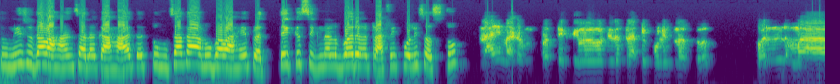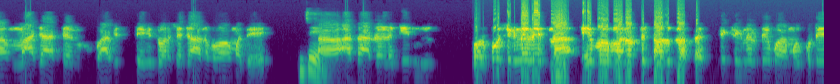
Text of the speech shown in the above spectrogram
तुम्ही सुद्धा वाहन चालक आहात तर तुमचा काय अनुभव आहे? प्रत्येक सिग्नलवर ट्रॅफिक पोलीस असतो? नाही मॅडम प्रत्येक सिग्नलवरती तर ट्रॅफिक पोलीस नसतो. पण माझ्या बावीस तेवीस वर्षाच्या अनुभवामध्ये असं आढळलं की भरपूर सिग्नल आहेत ना हे मला वाटतं चालूच नसतात प्रत्येक सिग्नल ते मग कुठे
